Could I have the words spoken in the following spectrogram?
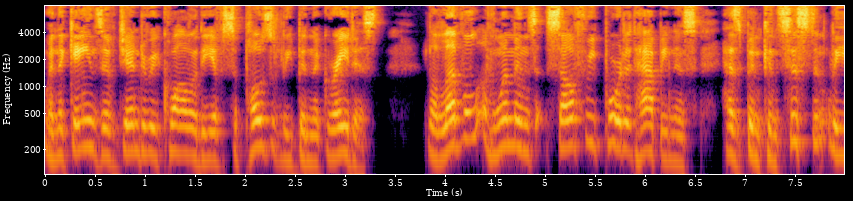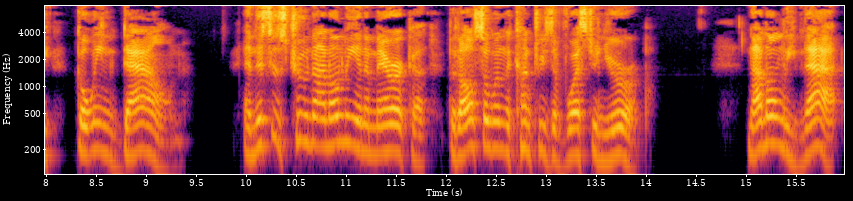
when the gains of gender equality have supposedly been the greatest, the level of women's self-reported happiness has been consistently going down. And this is true not only in America, but also in the countries of Western Europe. Not only that,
